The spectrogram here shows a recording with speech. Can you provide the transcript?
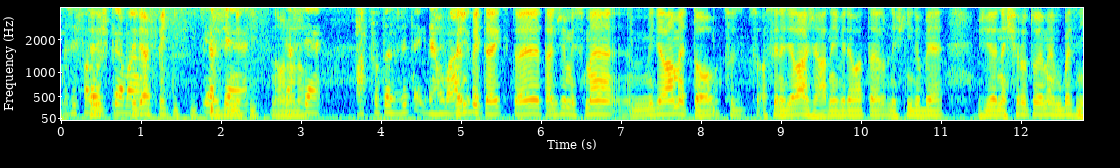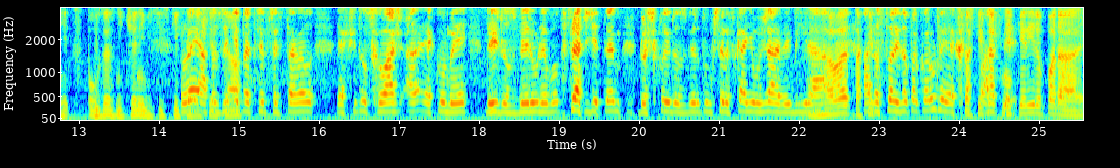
mezi fanouškama. 4 až 5 tisíc každý Jasně, měsíc. No, no, no. Jasně. A co ten zbytek? Kde ho máš? Ten zbytek, to je tak, že my jsme, my děláme to, co, co asi nedělá žádný vydavatel v dnešní době, že nešrotujeme vůbec nic, pouze zničený výtisky. No já jsem si tě Petře představil, jak si to schováš a jako my, jdeš do sběru nebo dáš dětem do školy do sběru, to už se dneska ani možná nevybírá. Hele, a taky, dostali za to koruny jako taky zpátky. tak některý dopadají,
